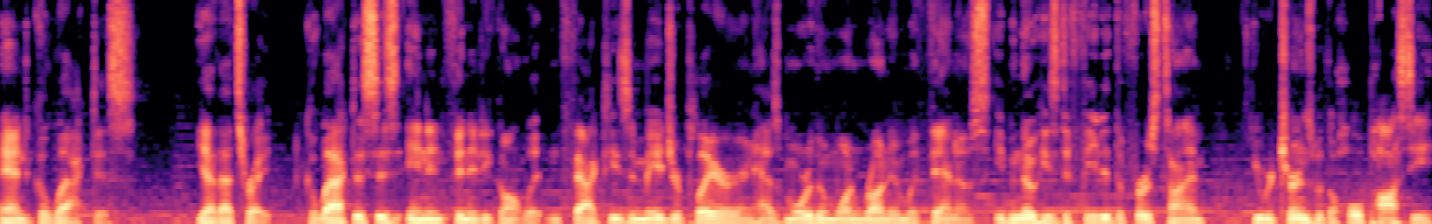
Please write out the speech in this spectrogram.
and Galactus. Yeah, that's right. Galactus is in Infinity Gauntlet. In fact, he's a major player and has more than one run in with Thanos. Even though he's defeated the first time, he returns with a whole posse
